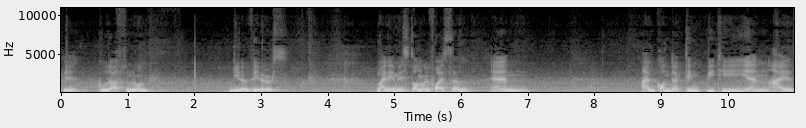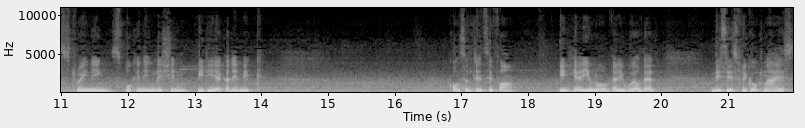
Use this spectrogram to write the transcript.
Okay, good afternoon, dear viewers. My name is Tanoy Faisal and I'm conducting PTE and IELTS training spoken English in PTE Academic consultancy firm. In here, you know very well that this is recognized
